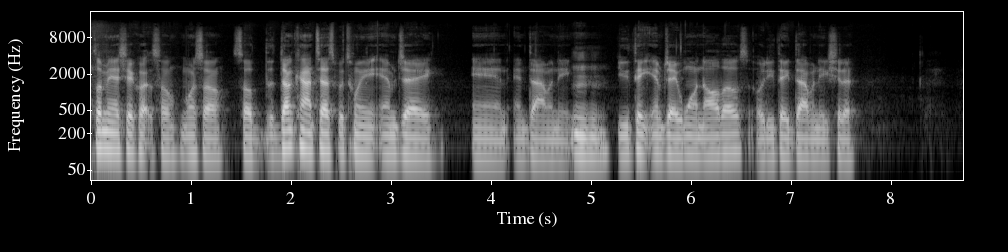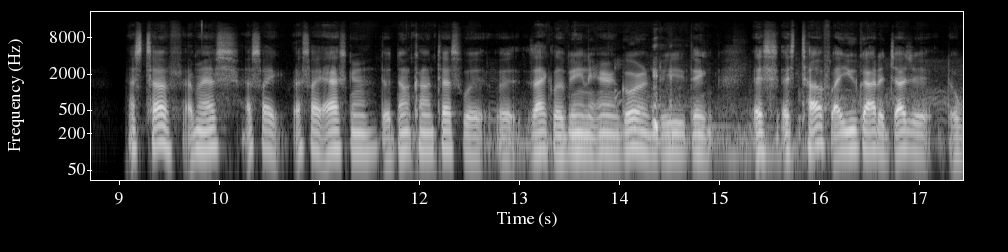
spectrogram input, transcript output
So let me ask you a question. So more so, so the dunk contest between MJ and and Dominique. mhm. Do you think MJ won all those, or do you think Dominique should have? That's tough. I mean, that's that's like that's like asking the dunk contest with, with Zach LaVine and Aaron Gordon. Do you think it's it's tough? Like you got to judge it. The,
